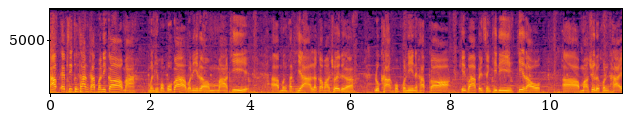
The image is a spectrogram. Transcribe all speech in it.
ครับ FC ทุกท่านครับ วันนี้ก็มาเหมือนที่ผมพูดว่าวันนี้เรามาที่อ่าเมืองพัทยาแล้วก็มาช่วยเหลือลูกค้าของผมคนนี้นะครับ ก็คิดว่าเป็นสิ่งที่ดีที่เราอ่ามาช่วยเหลือคนไทย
